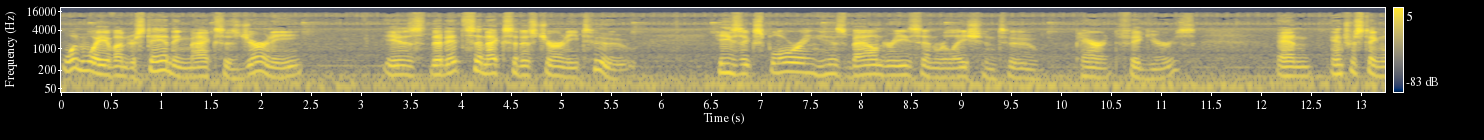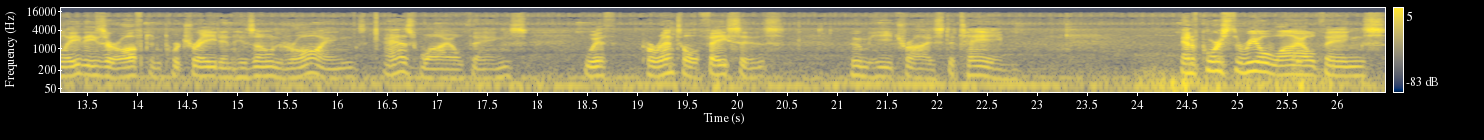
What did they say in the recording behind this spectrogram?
one way of understanding Max's journey is that it's an Exodus journey too. He's exploring his boundaries in relation to parent figures and interestingly, these are often portrayed in his own drawings as wild things with parental faces whom he tries to tame. And of course, the real wild things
